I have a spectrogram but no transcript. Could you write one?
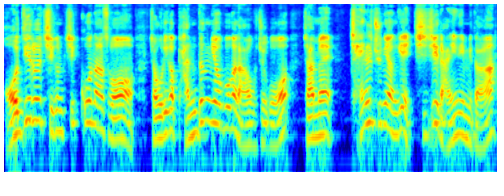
어디를 지금 찍고 나서 자, 우리가 반등 여부가 나와주고 그다음에 제일 중요한 게 지지 라인입니다.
